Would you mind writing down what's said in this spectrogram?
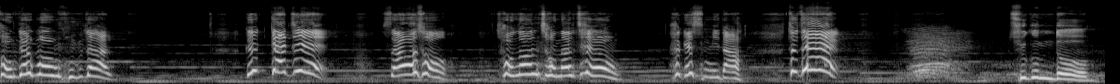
건강보험공단 끝까지 싸워서 전원 전환 채용 하겠습니다. 투쟁! 죽음도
